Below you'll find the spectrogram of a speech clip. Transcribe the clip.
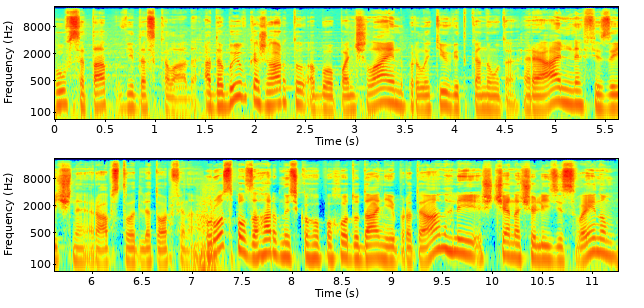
був сетап від Аскалада. А добивка жарту або панчлайн прилетів від Канута. Реальне фізичне рабство для Торфіна. У розпал загарбницького походу Данії проти Англії ще на чолі зі Свейном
